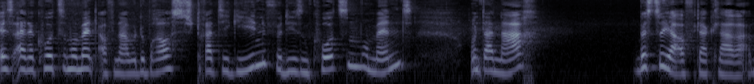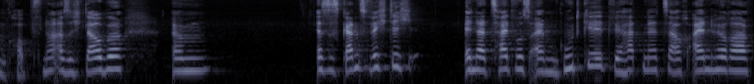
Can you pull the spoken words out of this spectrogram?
ist eine kurze Momentaufnahme. Du brauchst Strategien für diesen kurzen Moment und danach bist du ja auch wieder klarer am Kopf. Ne? Also ich glaube, ähm, es ist ganz wichtig in der Zeit, wo es einem gut geht. Wir hatten jetzt ja auch einen Hörer,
